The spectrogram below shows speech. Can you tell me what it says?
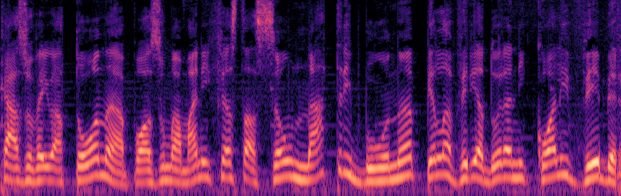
Caso veio à tona após uma manifestação na tribuna pela vereadora Nicole Weber.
